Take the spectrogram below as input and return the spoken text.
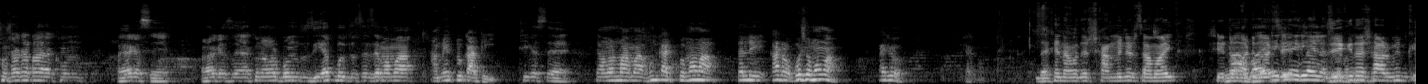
শশা কাটা এখন হয়ে গেছে হয়ে গেছে। এখন আমার বন্ধু জিহাদ বলতেছে যে মামা আমি একটু কাটি। ঠিক আছে? আমার মামা এখন কাটবো। মামা তাহলে কাটো বসো মামা কাটো। দেখেন আমাদের শারমিনের জামাই সে টমেটো কাটছে, যে কিনা শারমিনকে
